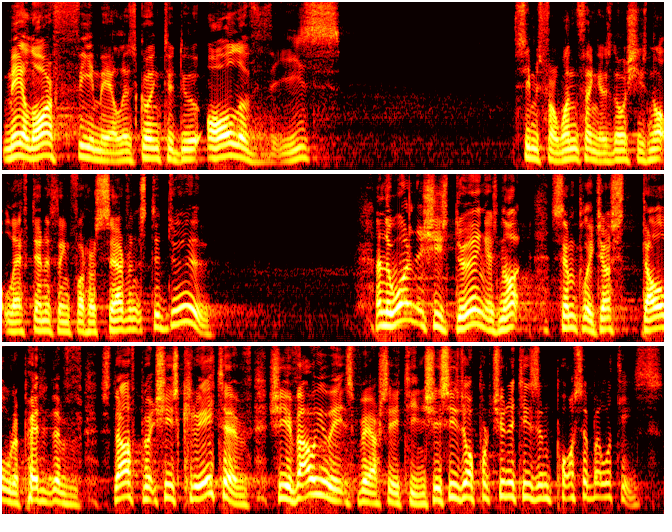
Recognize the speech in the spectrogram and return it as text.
male or female, is going to do all of these. Seems, for one thing, as though she's not left anything for her servants to do. And the work that she's doing is not simply just dull, repetitive stuff, but she's creative. She evaluates verse 18. She sees opportunities and possibilities.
